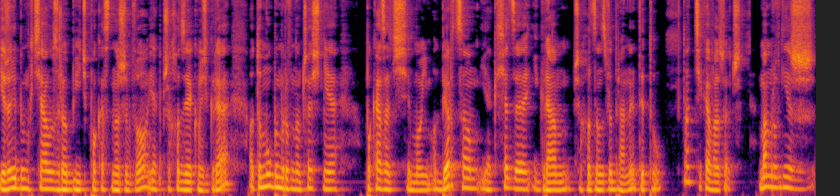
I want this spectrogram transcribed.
Jeżeli bym chciał zrobić pokaz na żywo, jak przechodzę jakąś grę, oto mógłbym równocześnie pokazać moim odbiorcom, jak siedzę i gram, przechodząc wybrany tytuł. No, ciekawa rzecz. Mam również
